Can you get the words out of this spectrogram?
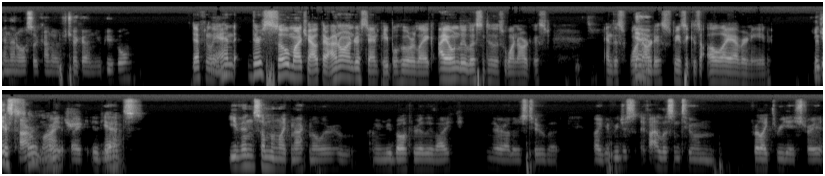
and then also kind of check out new people. definitely. Yeah. And there's so much out there. I don't understand people who are like, I only listen to this one artist, and this one Yeah. artist's music is all I ever need. It Like, gets there's so right? much. Like it Yeah. gets even someone like Mac Miller who I mean we both really like. There are others too, but like if we just if I listen to him for like three days straight.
